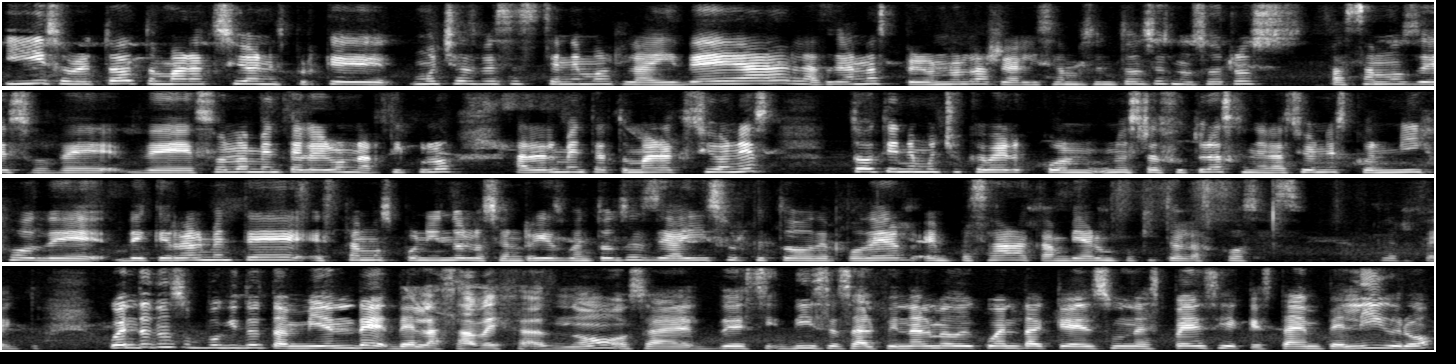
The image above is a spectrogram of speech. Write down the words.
y sobre todo a tomar acciones, porque muchas veces tenemos la idea, las ganas, pero no las realizamos. Entonces nosotros pasamos de eso, de, de solamente leer un artículo a realmente a tomar acciones todo tiene mucho que ver con nuestras futuras generaciones, con mi hijo, de, que realmente estamos poniéndolos en riesgo. Entonces de ahí surge todo, de poder empezar a cambiar un poquito las cosas. Perfecto. Cuéntanos un poquito también de, de las abejas, ¿no? O sea, dices, al final me doy cuenta que es una especie que está en peligro,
